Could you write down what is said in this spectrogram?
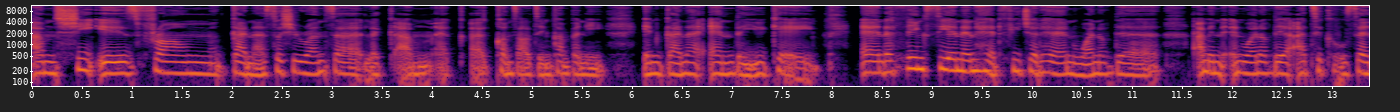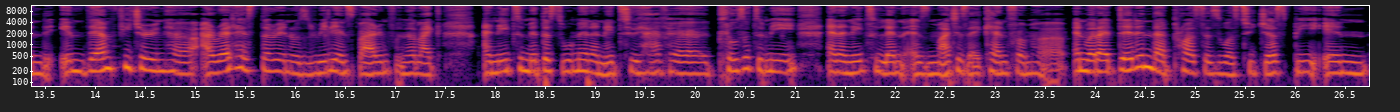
Um, she is from Ghana. So she runs a, like, um, a, a consulting company in Ghana and the UK. And I think CNN had featured her in one of the, I mean, in one of their articles. And in them featuring her, I read her story and it was really inspiring for me. Like, I need to meet this woman. I need to have her closer to me and I need to learn as much as I can from her. And what I did in that process was to just be in,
